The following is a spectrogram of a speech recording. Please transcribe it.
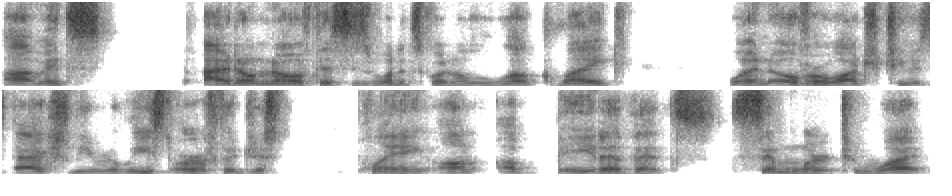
Um, it's I don't know if this is what it's going to look like when Overwatch 2 is actually released or if they're just playing on a beta that's similar to what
